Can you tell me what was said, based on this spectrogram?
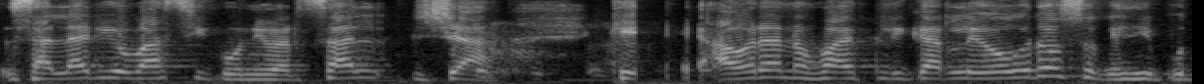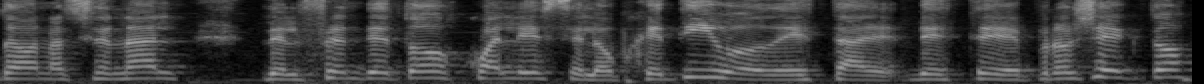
salario básico universal ya, que ahora nos va a explicar Leo Grosso, que es diputado nacional del Frente de Todos, cuál es el objetivo de, de este proyecto,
